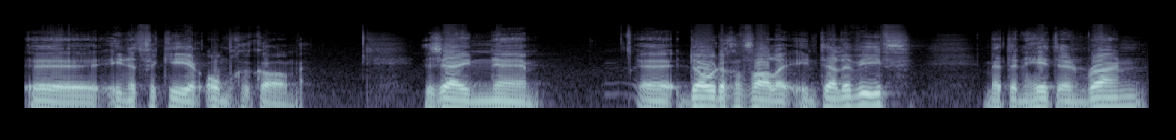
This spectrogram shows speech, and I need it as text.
uh, in het verkeer omgekomen. Er zijn doden gevallen in Tel Aviv met een hit and run,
